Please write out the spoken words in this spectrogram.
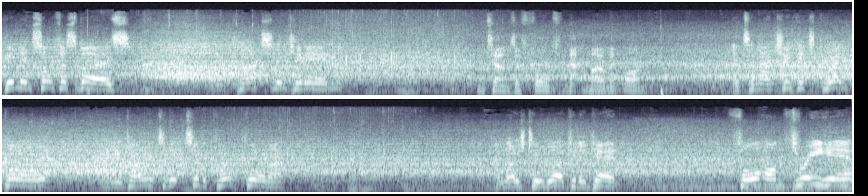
Heung-min Son for Spurs. And can't sneak it in. In terms of form from that moment on. Into Mandzukic, great ball. And he directed it to the corner. And those two work it again. Four on three here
